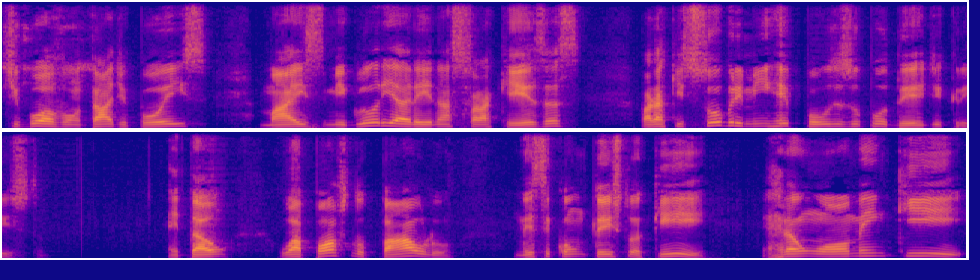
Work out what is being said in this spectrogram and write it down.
De boa vontade, pois, mas me gloriarei nas fraquezas, para que sobre mim repouses o poder de Cristo. Então, o apóstolo Paulo, nesse contexto aqui, era um homem que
